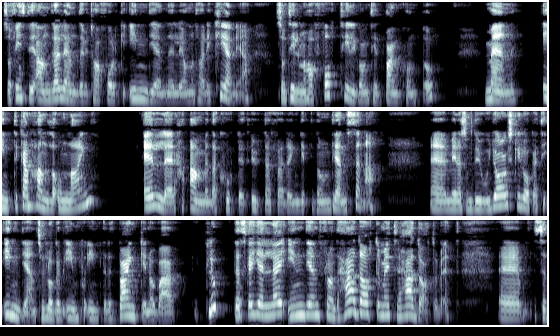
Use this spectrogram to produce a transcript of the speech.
så finns det i andra länder, vi tar folk i Indien eller om man tar i Kenya, som till och med har fått tillgång till ett bankkonto, men inte kan handla online eller använda kortet utanför den, de gränserna. Eh, Medan om du och jag skulle åka till Indien så loggar vi in på internetbanken och bara plupp, den ska gälla i Indien från det här datumet till det här datumet. Eh, så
